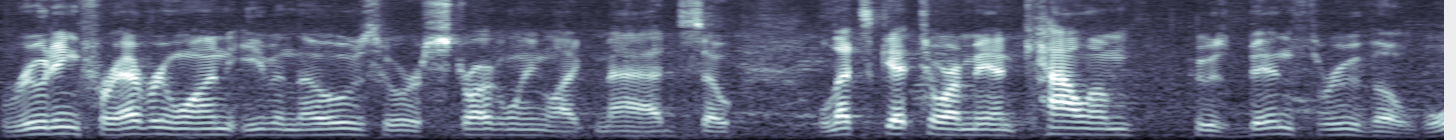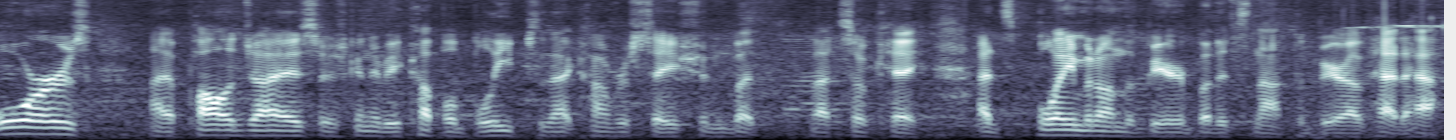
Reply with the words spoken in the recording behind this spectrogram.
rooting for everyone, even those who are struggling like mad. So let's get to our man Callum, who's been through the wars, I apologize. There's going to be a couple bleeps in that conversation, but that's okay. I'd blame it on the beer, but it's not the beer. I've had half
